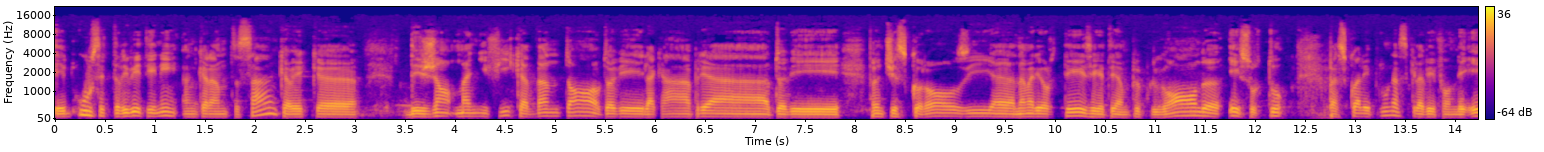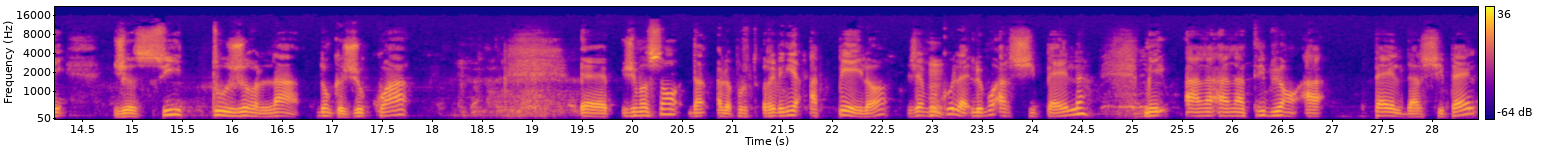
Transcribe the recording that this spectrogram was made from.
et où cette revue était née en 45 avec euh, des gens magnifiques à 20 ans. Tu avais la Capria, tu avais Francesco Rosi, euh, Anna Maria Ortese qui était un peu plus grande et surtout Pasquale Plunas qui l'avait fondée. Et je suis toujours là. Donc je crois euh, je me sens, dans- alors pour revenir à Pelo, j'aime Hmm. beaucoup la- le mot archipel, mais en, en attribuant à pelle d'archipel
